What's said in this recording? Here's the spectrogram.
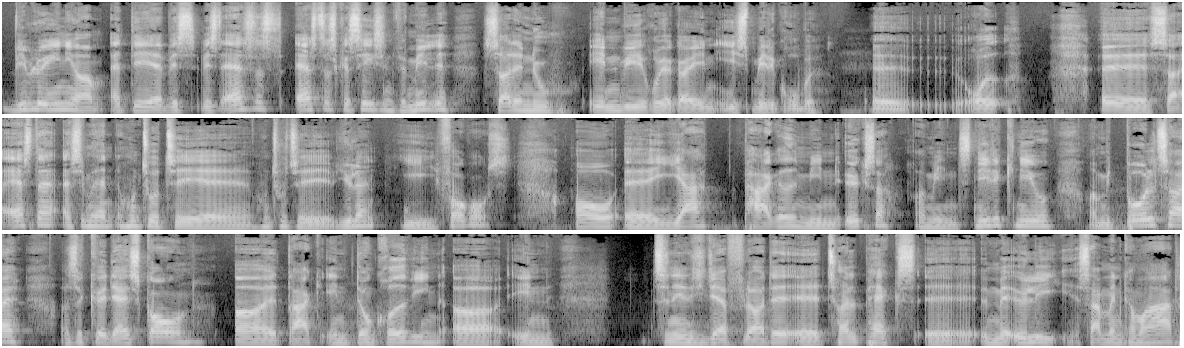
vi blev enige om, at det er, hvis, hvis Asta, Asta skal se sin familie, så er det nu, inden vi rykker ind i smittegruppe øh, rød. Øh, så Asta er simpelthen, hun tog til, øh, hun tog til Jylland i forgårs, og øh, jeg pakkede mine økser og mine snitteknive og mit båltøj, og så kørte jeg i skoven og øh, drak en dunk rødvin og en sådan en af de der flotte øh, 12-packs øh, med øl i, sammen med en kammerat.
